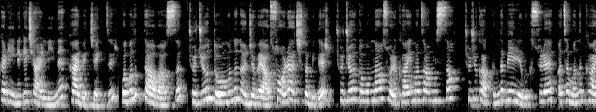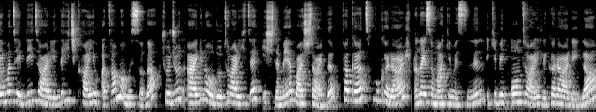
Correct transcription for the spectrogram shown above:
karine geçerliğini kaybedecektir. Babalık davası çocuğun doğumundan önce veya sonra açılabilir. Çocuğa doğumdan sonra kayyım atanmışsa çocuk hakkında bir yıllık süre atamanın kayyıma tebliğ tarihinde hiç kayyım atanmamışsa da çocuğun ergin olduğu tarihte işlemeye başlardı. Fakat bu karar Anayasa Mahkemesi'nin 2010 tarihli kararıyla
